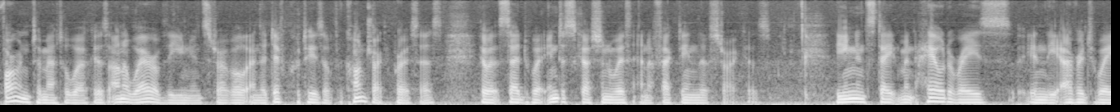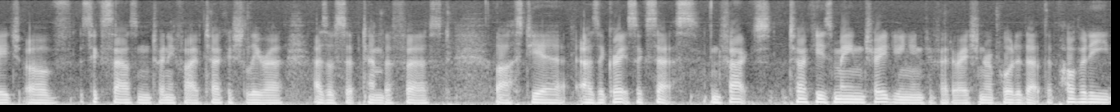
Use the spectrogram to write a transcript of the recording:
foreign to metal workers unaware of the union struggle and the difficulties of the contract process, who it said were in discussion with and affecting the strikers. The union statement hailed a raise in the average wage of 6,025 Turkish lira as of September 1st last year as a great success. In fact, Turkey's main trade union confederation reported that the poverty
